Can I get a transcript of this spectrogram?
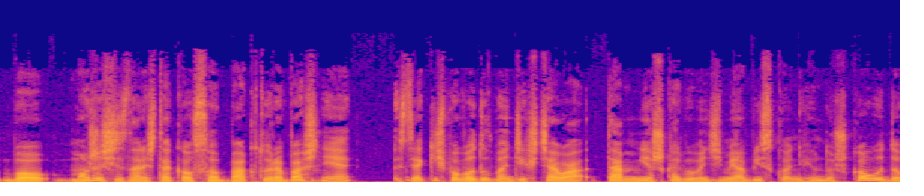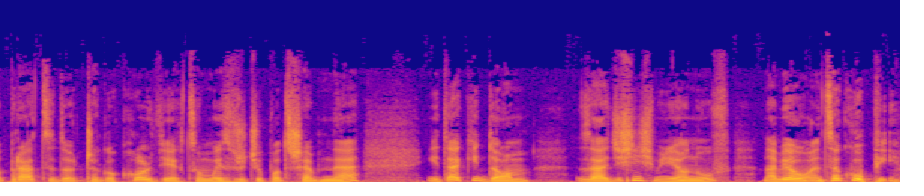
bo może się znaleźć taka osoba, która właśnie z jakichś powodów będzie chciała tam mieszkać, bo będzie miała blisko, nie wiem, do szkoły, do pracy, do czegokolwiek, co mu jest w życiu potrzebne i taki dom za 10 milionów na Białęce kupi.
